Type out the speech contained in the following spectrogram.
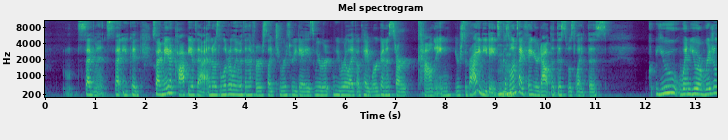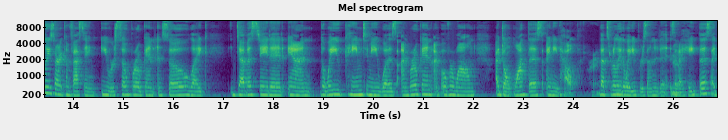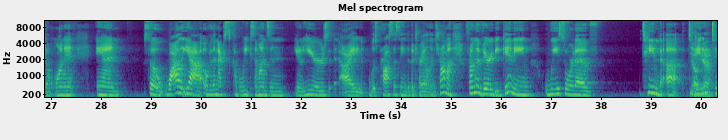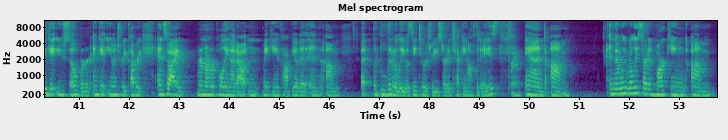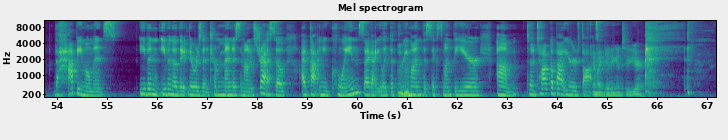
segments that you could so i made a copy of that and it was literally within the first like two or three days we were we were like okay we're gonna start counting your sobriety dates. Because mm-hmm. once i figured out that this was like this you when you originally started confessing you were so broken and so like devastated and the way you came to me was i'm broken i'm overwhelmed i don't want this i need help. Right. that's really the way you presented it is that i hate this i don't want it and so while yeah over the next couple weeks and months and you know years i was processing the betrayal and trauma from the very beginning we sort of teamed up to Oh, get yeah. to get you sober and get you into recovery and so i remember pulling that out and making a copy of it and um at, like literally it was day two or three you started checking off the days Right. and um and then we really started marking um the happy moments even even though they, there was a tremendous amount of stress so i've gotten you coins so i got you like the 3 Mm-hmm. month the six month the year um so talk about your thoughts Am I getting a two year?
